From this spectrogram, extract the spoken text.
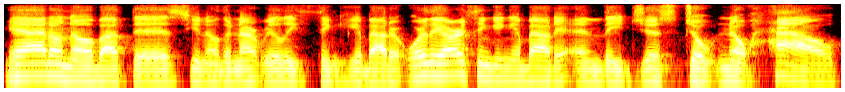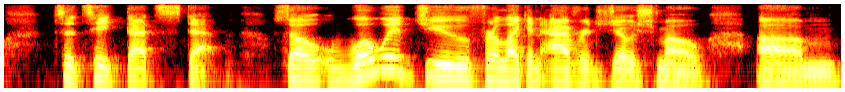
yeah i don't know about this you know they're not really thinking about it or they are thinking about it and they just don't know how to take that step. So what would you for like an average joe schmo um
